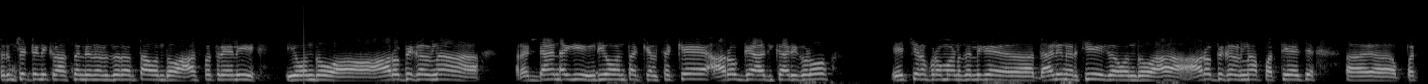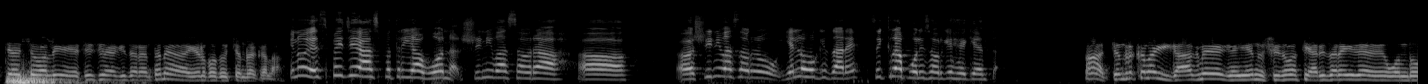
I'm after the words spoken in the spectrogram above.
ತಿರುಮಶೆಟ್ಟಿಣಿ ಕ್ರಾಸ್ನಲ್ಲಿ ನಡೆದಿರುವಂತ ಒಂದು ಆಸ್ಪತ್ರೆಯಲ್ಲಿ ಈ ಒಂದು ಆರೋಪಿಗಳನ್ನ ರೆಡ್ ಹ್ಯಾಂಡ್ ಆಗಿ ಹಿಡಿಯುವಂತ ಕೆಲಸಕ್ಕೆ ಆರೋಗ್ಯ ಅಧಿಕಾರಿಗಳು ಹೆಚ್ಚಿನ ಪ್ರಮಾಣದಲ್ಲಿ ದಾಳಿ ನಡೆಸಿ ಈಗ ಒಂದು ಆರೋಪಿಗಳನ್ನ ಪತ್ತೆ ಪತ್ತೆ ಹಚ್ಚುವಲ್ಲಿ ಯಶಸ್ವಿಯಾಗಿದ್ದಾರೆ ಅಂತಾನೆ ಹೇಳ್ಬೋದು ಚಂದ್ರಕಲಾ. ಇನ್ನು ಎಸ್ ಪಿ ಜಿ ಆಸ್ಪತ್ರೆಯ ಓನರ್ ಶ್ರೀನಿವಾಸ್ ಅವರ ಶ್ರೀನಿವಾಸ್ ಅವರು ಎಲ್ಲ ಹೋಗಿದ್ದಾರೆ? ಸಿಕ್ರಾ ಪೊಲೀಸ್ ಅವರಿಗೆ ಹೇಗೆ ಅಂತ. ಹಾ, ಚಂದ್ರಕಲಾ, ಈಗಾಗಲೇ ಏನು ಶ್ರೀನಿವಾಸ್ ಯಾರಿದ್ದಾರೆ? ಈಗ ಒಂದು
